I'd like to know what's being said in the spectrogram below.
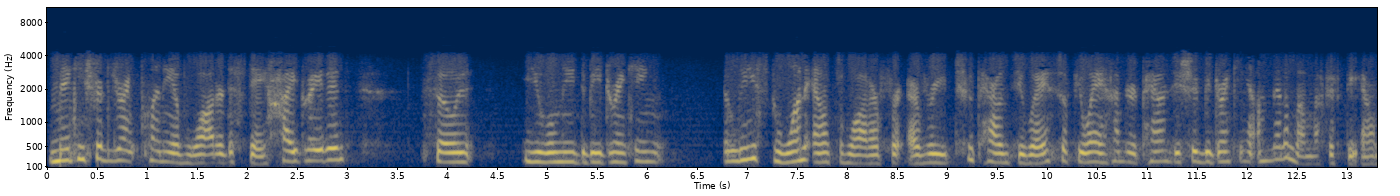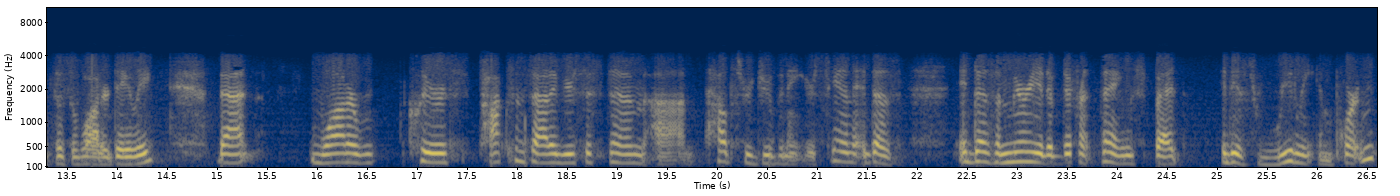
Making sure to drink plenty of water to stay hydrated. So you will need to be drinking at least one ounce of water for every two pounds you weigh. So if you weigh 100 pounds, you should be drinking a minimum of 50 ounces of water daily. That water clears toxins out of your system, um, helps rejuvenate your skin. It does it does a myriad of different things, but it is really important.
